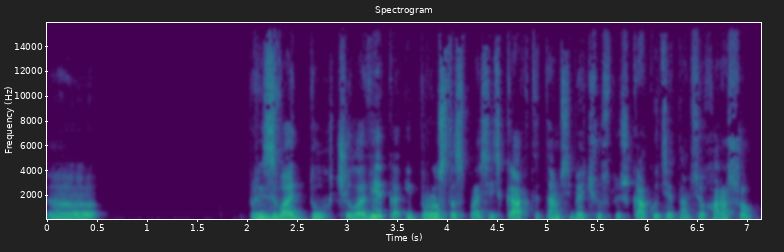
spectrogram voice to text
э, призвать дух человека и просто спросить, как ты там себя чувствуешь, как у тебя там все хорошо.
